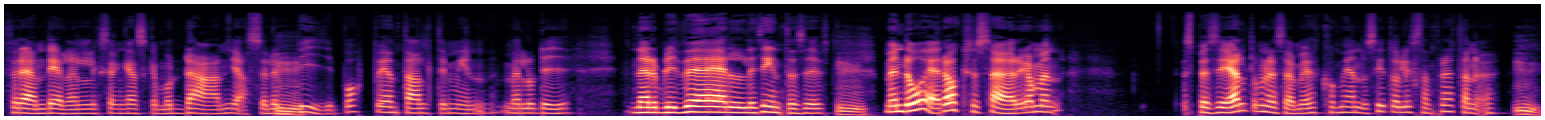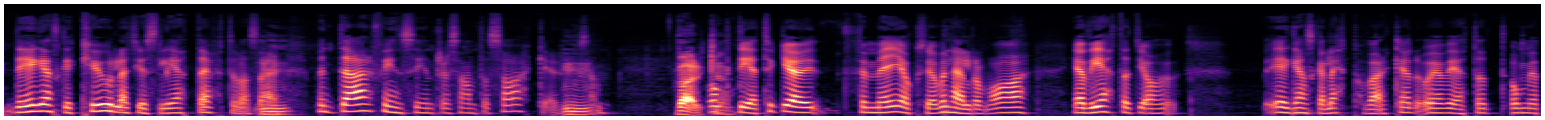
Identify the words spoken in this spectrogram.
för den delen liksom ganska modern jazz eller Mm. bebop är inte alltid min melodi. När det blir väldigt intensivt. Mm. Men då är det också så här, ja men Speciellt om det är så här, men jag kommer ändå sitta och lyssna på detta nu. Mm. Det är ganska kul att just leta efter vad så här, Mm. men där finns det intressanta saker. Mm. Liksom. Verkligen. Och det tycker jag för mig också, jag vill hellre vara, jag vet att jag är ganska lättpåverkad och jag vet att om jag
